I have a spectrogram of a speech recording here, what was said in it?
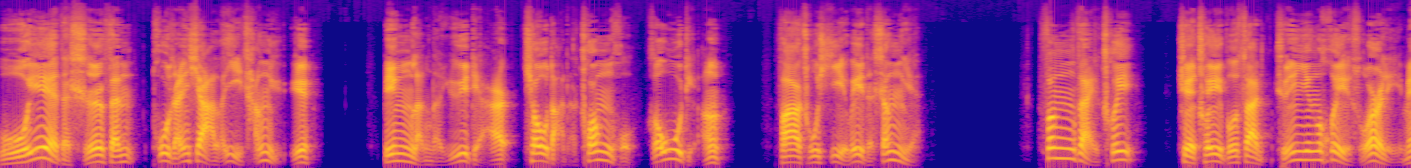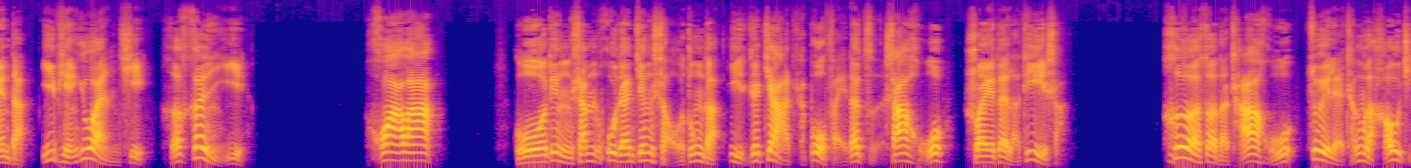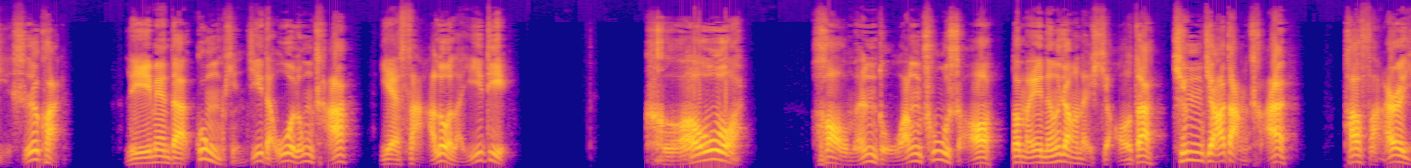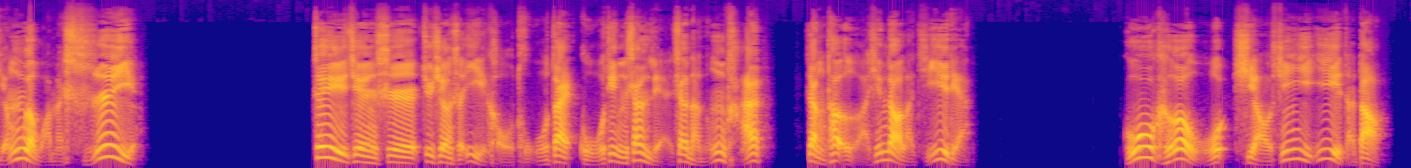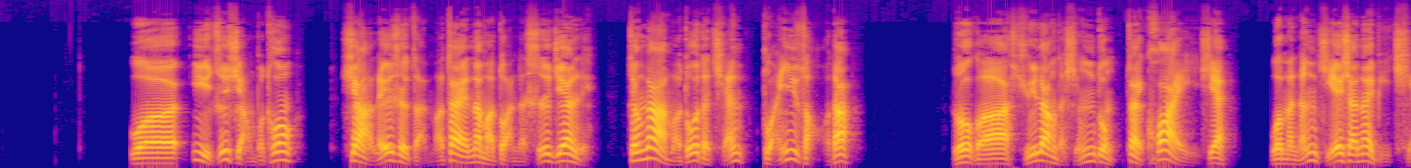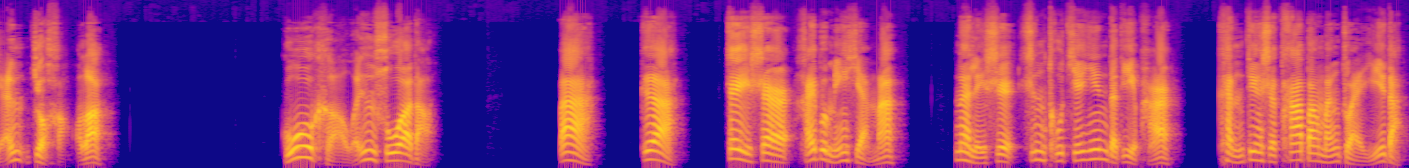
午夜的时分，突然下了一场雨，冰冷的雨点敲打着窗户和屋顶，发出细微的声音。风在吹，却吹不散群英会所里面的一片怨气和恨意。哗啦！古定山忽然将手中的一只价值不菲的紫砂壶摔在了地上，褐色的茶壶碎裂成了好几十块。里面的贡品级的乌龙茶也洒落了一地。可恶！浩门赌王出手都没能让那小子倾家荡产，他反而赢了我们十亿。这件事就像是一口吐在古定山脸上的浓痰，让他恶心到了极点。古可武小心翼翼的道。我一直想不通，夏雷是怎么在那么短的时间里将那么多的钱转移走的。如果徐亮的行动再快一些，我们能结下那笔钱就好了。”古可文说道。“爸，哥，这事儿还不明显吗？那里是申屠天音的地盘，肯定是他帮忙转移的。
